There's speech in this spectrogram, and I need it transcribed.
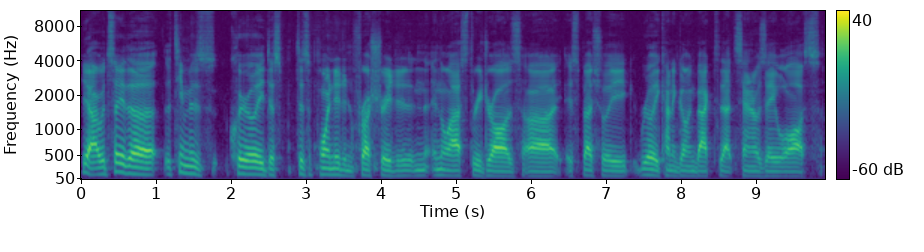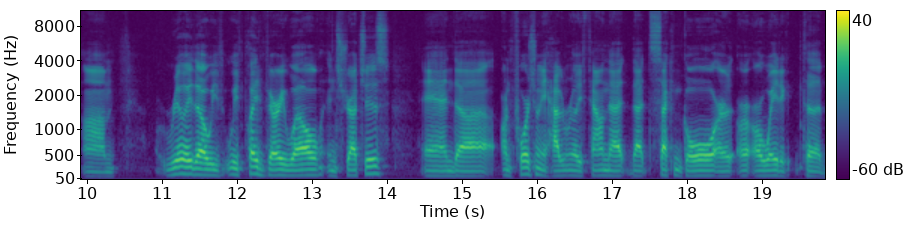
Yeah, I would say the the team is clearly dis- disappointed and frustrated in, in the last three draws, uh, especially really kind of going back to that San Jose loss. Um, really, though, we've we've played very well in stretches, and uh, unfortunately, haven't really found that that second goal or, or, or way to, to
